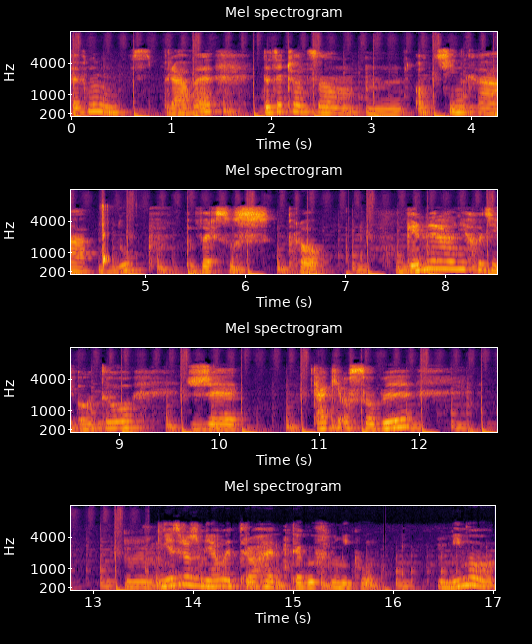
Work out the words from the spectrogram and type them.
pewną sprawę dotyczącą mm, odcinka Noob vs Pro. Generalnie chodzi o to, że takie osoby mm, nie zrozumiały trochę tego filmiku. Mimo,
